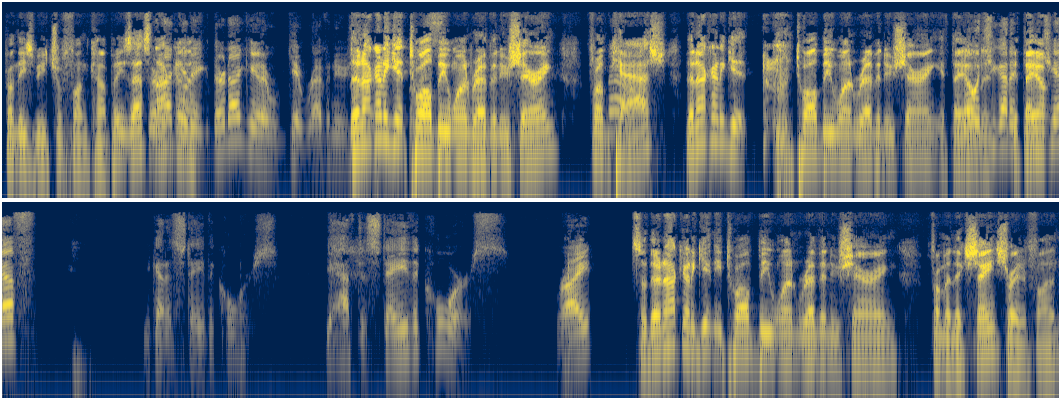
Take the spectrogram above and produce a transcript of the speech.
from these mutual fund companies. That's they're not, not going to. They're not going to get revenue. They're not going to get 12b1 revenue sharing from no. cash. They're not going to get 12b1 revenue sharing if they you know own what you got to do, own... Jeff. You got to stay the course. You have to stay the course, right? So they're not going to get any 12b1 revenue sharing from an exchange traded fund.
